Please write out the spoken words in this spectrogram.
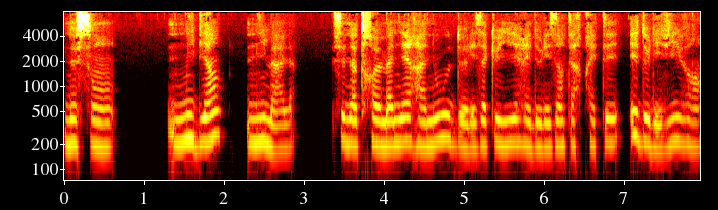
ne sont ni bien ni mal. C'est notre manière à nous de les accueillir et de les interpréter et de les vivre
